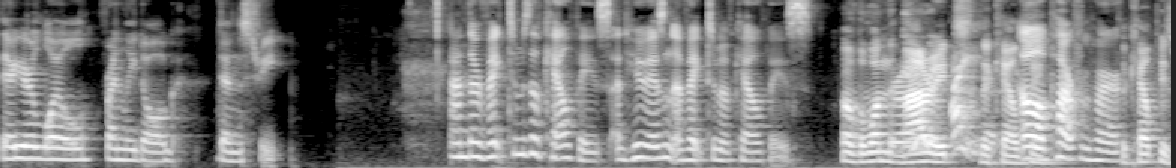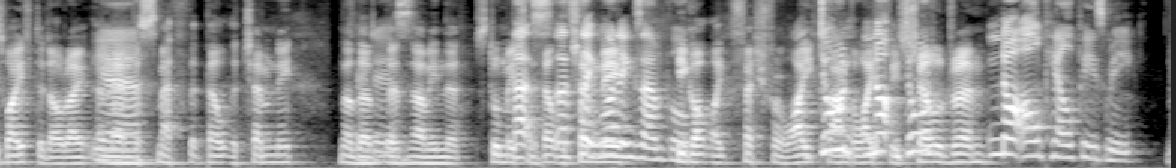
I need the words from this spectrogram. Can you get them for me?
They're your loyal, friendly dog down the street. And they're victims of kelpies. And who isn't a victim of kelpies? well, the one that married the Kelpie. Oh, apart from her. the Kelpie's wife did all right, and then the smith that built the chimney No, Fair the, the, I mean the stonemason That's that built that's the like one example. He got like fish for life, Don't- and life not- for his don't- children. Not all kelpies me.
